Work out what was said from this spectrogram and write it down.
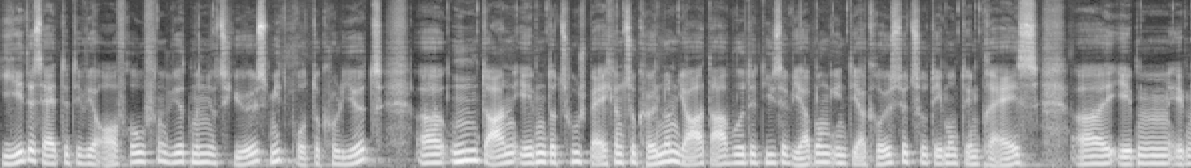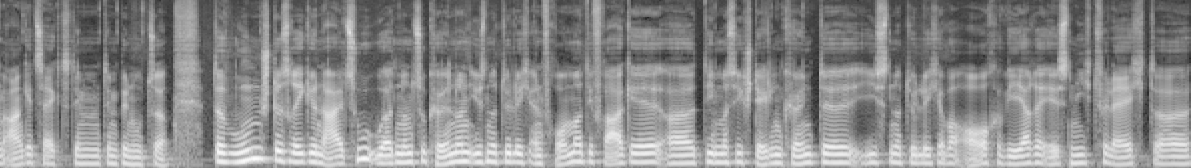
jede Seite, die wir aufrufen, wird minutiös mitprotokolliert, äh, um dann eben dazu speichern zu können, ja, da wurde diese Werbung in der Größe zu dem und dem Preis äh, eben, eben angezeigt dem, dem Benutzer. Der Wunsch, das regional zuordnen zu können, ist natürlich ein frommer. Die Frage, äh, die man sich stellen könnte, ist natürlich aber auch, wäre es nicht vielleicht äh,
